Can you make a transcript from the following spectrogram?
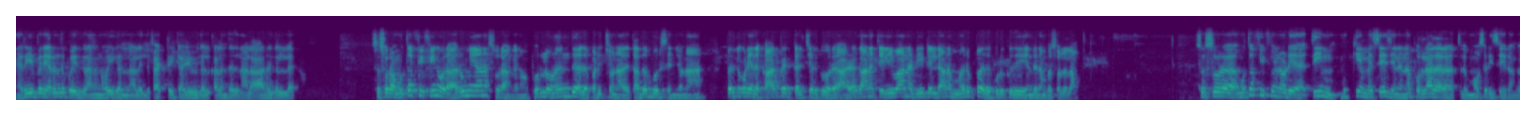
நிறைய பேர் இறந்து போயிருக்கிறாங்க நோய்கள்னால. இந்த ஃபேக்டரி கழிவுகள் கலந்ததுனால ஆறுகள்ல. ஸோ சூரா முத்தஃபிஃபின்னு ஒரு அருமையான சூறாங்க நம்ம பொருள் உணர்ந்து அதை படிச்சோம்னா அதை ததபூர் செஞ்சோம்னா இப்போ இருக்கக்கூடிய இந்த கார்பரேட் கல்ச்சருக்கு ஒரு அழகான தெளிவான டீட்டெயில்டான மறுப்பு அது கொடுக்குது என்று நம்ம சொல்லலாம். ஸோ சூர முத்தஃபிஃபினுடைய தீம் முக்கிய மெசேஜ் என்னென்னா பொருளாதாரத்தில் மோசடி செய்கிறாங்க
